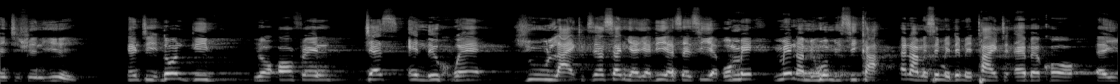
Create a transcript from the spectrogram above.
enti hwɛ ne yie enti don't give your offering just anywhere you like sɛ sɛnea yɛde yɛ sɛ si bɔ me me na mewɔ me sika ɛna me se mede me tight ɛbɛkɔ ɛyi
